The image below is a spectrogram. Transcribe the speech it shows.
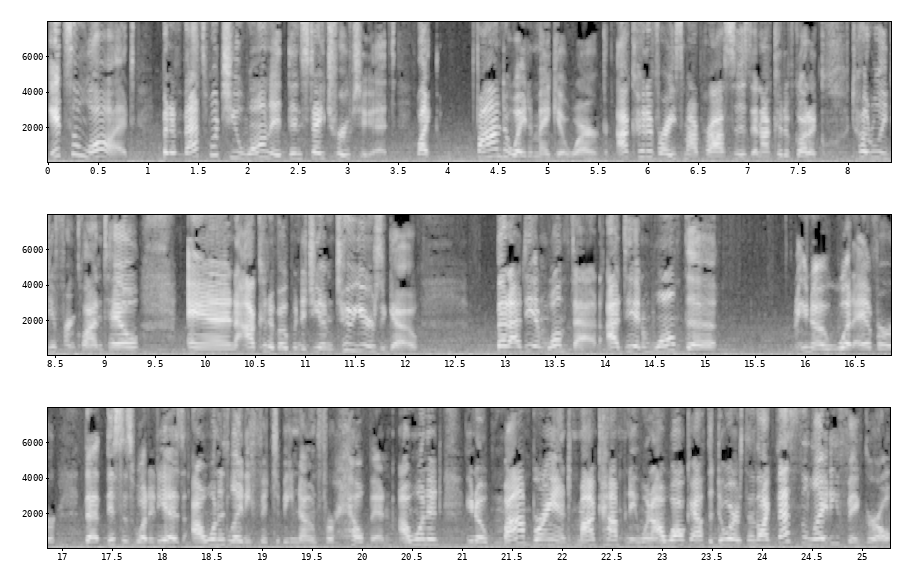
it's a lot. But if that's what you wanted, then stay true to it. Like, find a way to make it work. I could have raised my prices and I could have got a totally different clientele and I could have opened a gym two years ago. But I didn't want that. I didn't want the you know, whatever that this is what it is. I wanted Lady Fit to be known for helping. I wanted, you know, my brand, my company, when I walk out the doors, they're like, that's the Lady Fit girl,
